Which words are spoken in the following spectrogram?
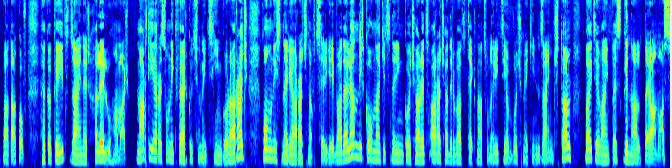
նպատակով՝ ՀԿԿ-ից ձայներ խլելու համար։ Մարտի 30-ի քվեարկությունից 5 օր առաջ կոմունիստների առաջնորդ Սերգեյ Բադալյանն իր կողմնակիցներին կոչ արեց առաջադրված տեխնացուներից եւ ոչ մեկին ձայն չտալ, բայց եւ այնպես գնալ տեղամաս։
